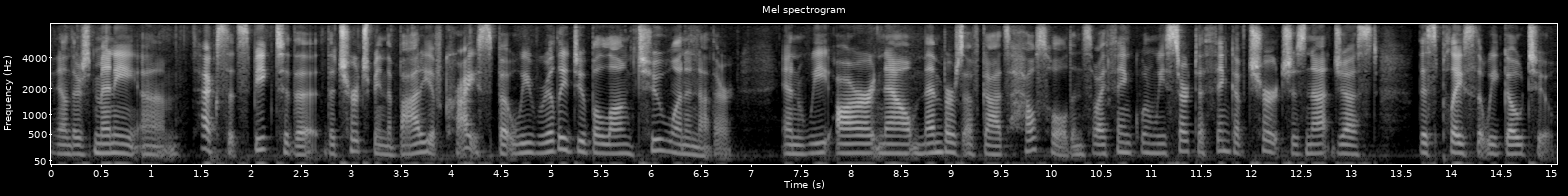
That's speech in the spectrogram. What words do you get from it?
You know, there's many um, texts that speak to the the church being the body of Christ, but we really do belong to one another, and we are now members of God's household. And so, I think when we start to think of church as not just this place that we go to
